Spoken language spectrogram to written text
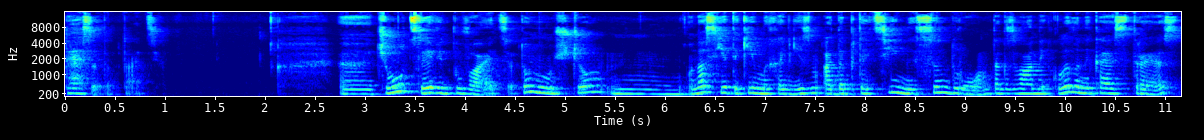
дезадаптація. Чому це відбувається? Тому що у нас є такий механізм, адаптаційний синдром, так званий, коли виникає стрес.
